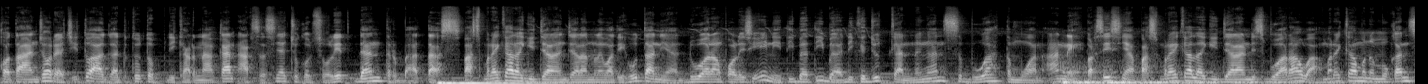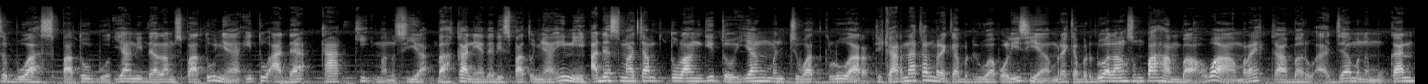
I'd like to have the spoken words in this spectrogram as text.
kota Anchorage itu agak tertutup dikarenakan aksesnya cukup sulit dan terbatas. Pas mereka lagi jalan-jalan melewati hutan ya, dua orang polisi ini tiba-tiba dikejutkan dengan sebuah temuan aneh. Persisnya pas mereka lagi jalan di sebuah rawa, mereka menemukan sebuah sepatu boot yang di dalam sepatunya itu ada kaki manusia. Bahkan ya dari sepatunya ini ada semacam tulang gitu yang mencuat keluar. Dikarenakan mereka berdua polisi ya, mereka berdua langsung paham bahwa mereka baru aja menemukan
